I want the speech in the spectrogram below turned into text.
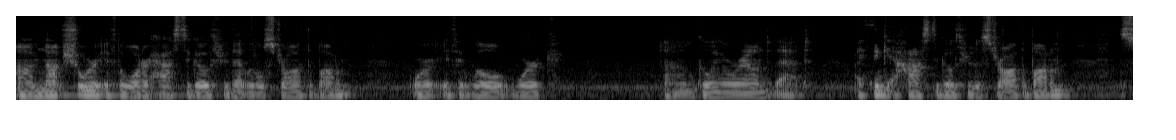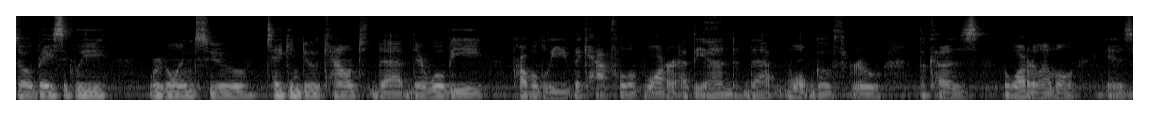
I'm not sure if the water has to go through that little straw at the bottom, or if it will work um, going around that. I think it has to go through the straw at the bottom. So basically, we're going to take into account that there will be probably the cap full of water at the end that won't go through because the water level is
